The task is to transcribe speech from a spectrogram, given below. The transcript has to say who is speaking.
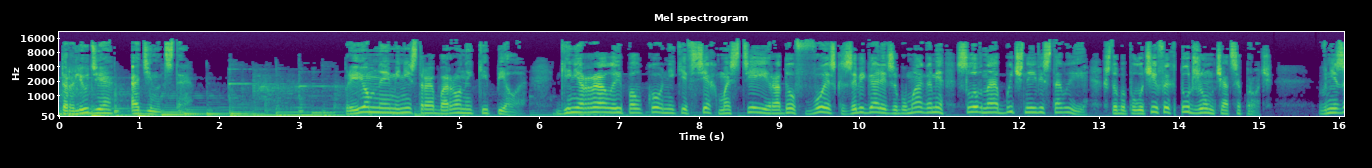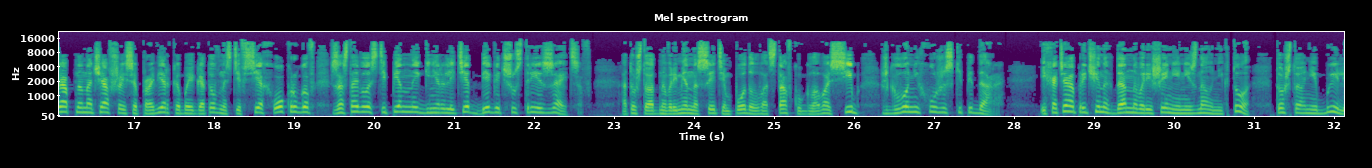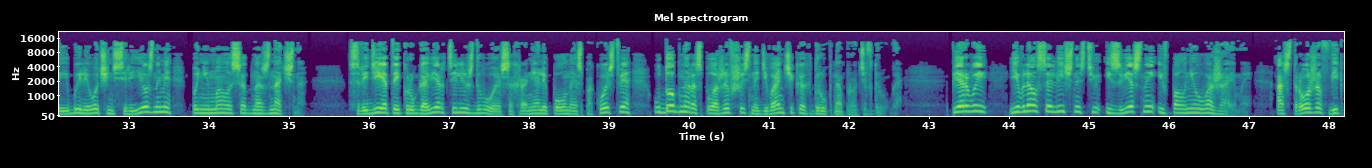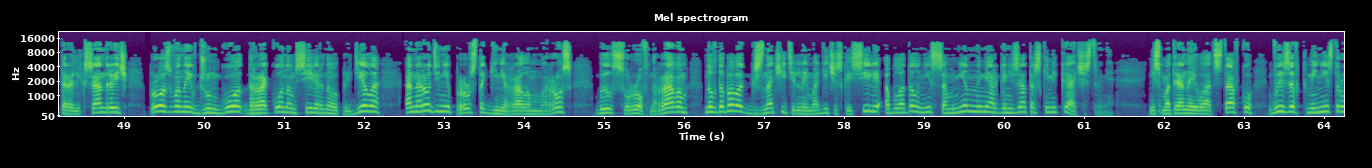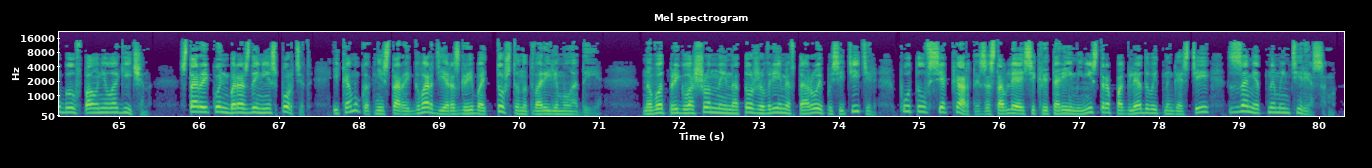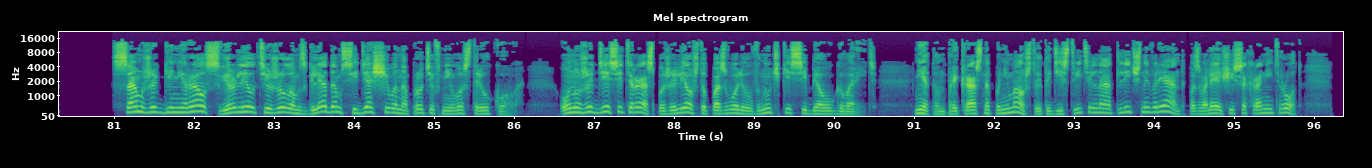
Speaker 1: Интерлюдия 11. Приемная министра обороны кипела. Генералы и полковники всех мастей и родов войск забегали за бумагами, словно обычные вестовые, чтобы, получив их, тут же умчаться прочь. Внезапно начавшаяся проверка боеготовности всех округов заставила степенный генералитет бегать шустрее зайцев, а то, что одновременно с этим подал в отставку глава СИБ, жгло не хуже скипидара. И хотя о причинах данного решения не знал никто, то, что они были и были очень серьезными, понималось однозначно. Среди этой круговерти лишь двое сохраняли полное спокойствие, удобно расположившись на диванчиках друг напротив друга. Первый являлся личностью известной и вполне уважаемой. Острожев Виктор Александрович, прозванный в Джунго драконом Северного предела, а на родине просто генералом Мороз, был суров нравом, но вдобавок к значительной магической силе обладал несомненными организаторскими качествами. Несмотря на его отставку, вызов к министру был вполне логичен. Старый конь борозды не испортит, и кому, как не старой гвардии, разгребать то, что натворили молодые. Но вот приглашенный на то же время второй посетитель путал все карты, заставляя секретарей министра поглядывать на гостей с заметным интересом. Сам же генерал сверлил тяжелым взглядом сидящего напротив него Стрелкова. Он уже десять раз пожалел, что позволил внучке себя уговорить. Нет, он прекрасно понимал, что это действительно отличный вариант, позволяющий сохранить род,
